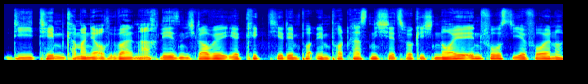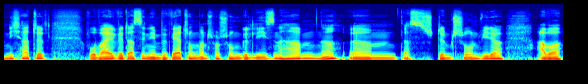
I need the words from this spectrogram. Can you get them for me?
die Themen kann man ja auch überall nachlesen. Ich glaube, ihr kriegt hier den im Podcast nicht jetzt wirklich neue Infos, die ihr vorher noch nicht hattet, wobei wir das in den Bewertungen manchmal schon gelesen haben. Ne? Ähm, das stimmt schon wieder. Aber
